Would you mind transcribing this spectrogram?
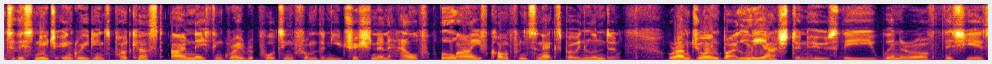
to this NutraIngredients podcast. I'm Nathan Gray, reporting from the Nutrition and Health Live Conference and Expo in London, where I'm joined by Lee Ashton, who's the winner of this year's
